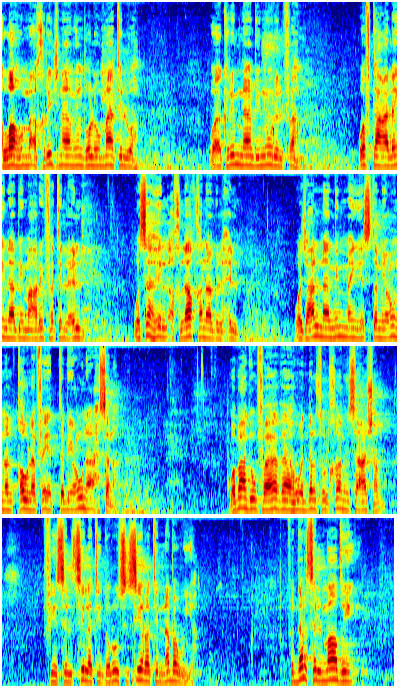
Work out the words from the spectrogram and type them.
اللهم أخرجنا من ظلمات الوهم وأكرمنا بنور الفهم وافتح علينا بمعرفة العلم وسهل أخلاقنا بالحلم واجعلنا ممن يستمعون القول فيتبعون أحسنه. وبعد فهذا هو الدرس الخامس عشر في سلسلة دروس السيرة النبوية. في الدرس الماضي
